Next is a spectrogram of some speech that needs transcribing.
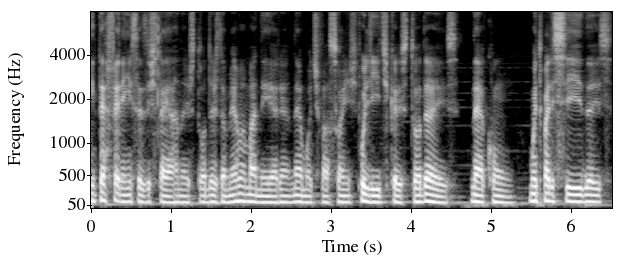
interferências externas, todas da mesma maneira, né? Motivações políticas, todas né, com muito parecidas.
